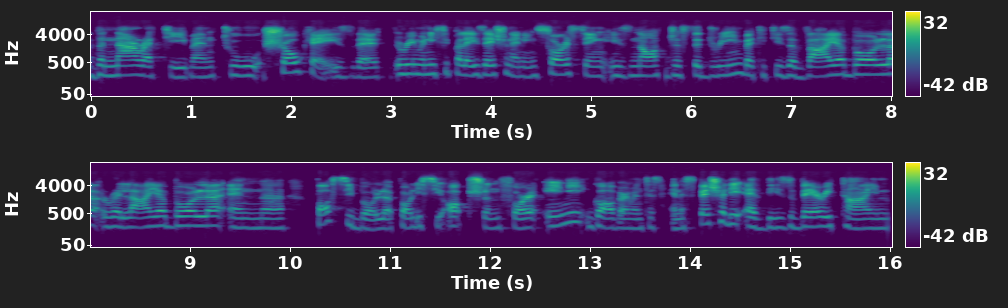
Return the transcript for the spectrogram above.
the narrative and to showcase that remunicipalization and insourcing is not just a dream, but it is a viable, reliable, and uh, possible policy option for any government and especially at this very time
